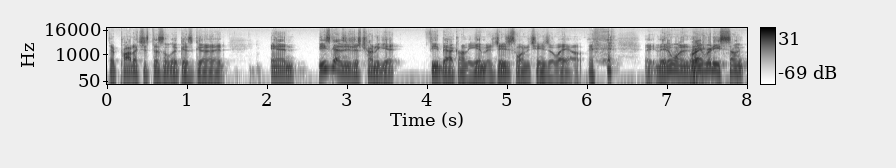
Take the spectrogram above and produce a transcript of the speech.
the product just doesn't look as good. And these guys are just trying to get feedback on the image. They just want to change the layout. They, they, they don't want. Right. They already sunk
